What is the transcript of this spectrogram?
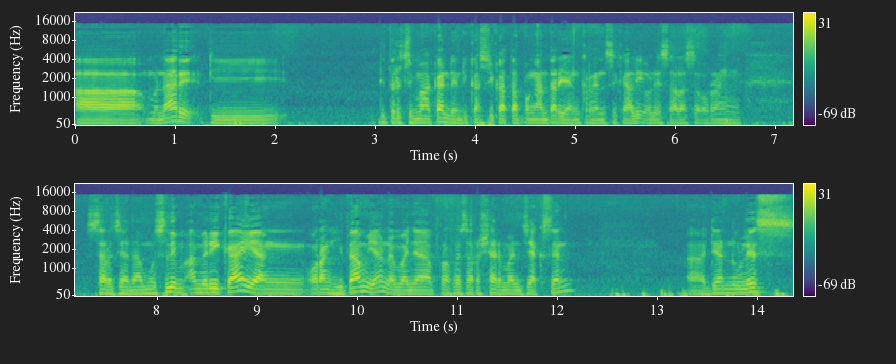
Uh, menarik di diterjemahkan dan dikasih kata pengantar yang keren sekali oleh salah seorang sarjana muslim Amerika yang orang hitam ya namanya Profesor Sherman Jackson uh, dia nulis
